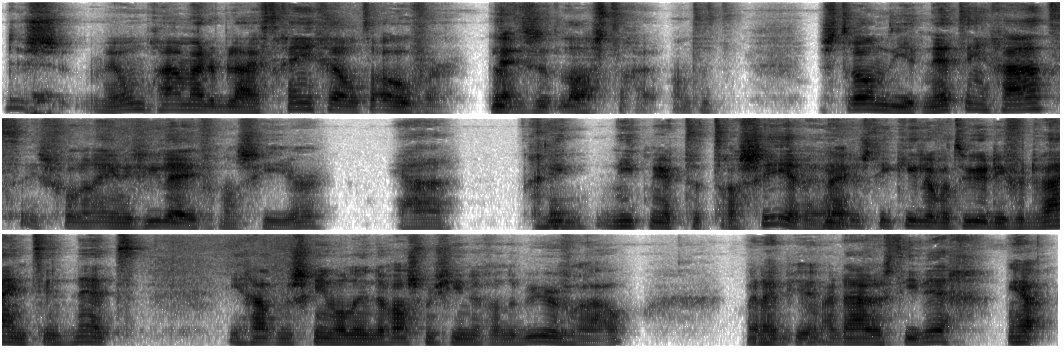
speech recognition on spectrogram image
dus mee omgaan, maar er blijft geen geld over. Dat Nee. is het lastige. Want het, de stroom die het net ingaat, is voor een energieleverancier ja, niet, niet meer te traceren. Nee. Dus die kilowattuur die verdwijnt in het net, die gaat misschien wel in de wasmachine van de buurvrouw. Maar, heb je- maar daar is die weg. Ja.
